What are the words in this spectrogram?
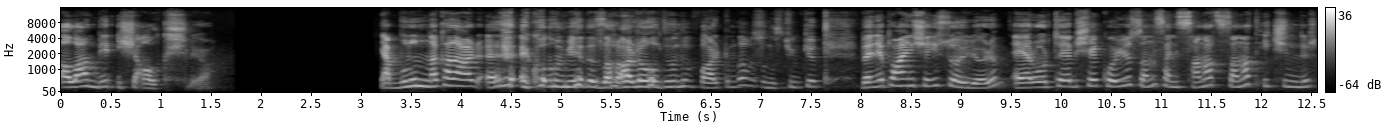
alan bir işi alkışlıyor. Ya bunun ne kadar e, ekonomiye de zararlı olduğunu farkında mısınız? Çünkü ben hep aynı şeyi söylüyorum. Eğer ortaya bir şey koyuyorsanız hani sanat sanat içindir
